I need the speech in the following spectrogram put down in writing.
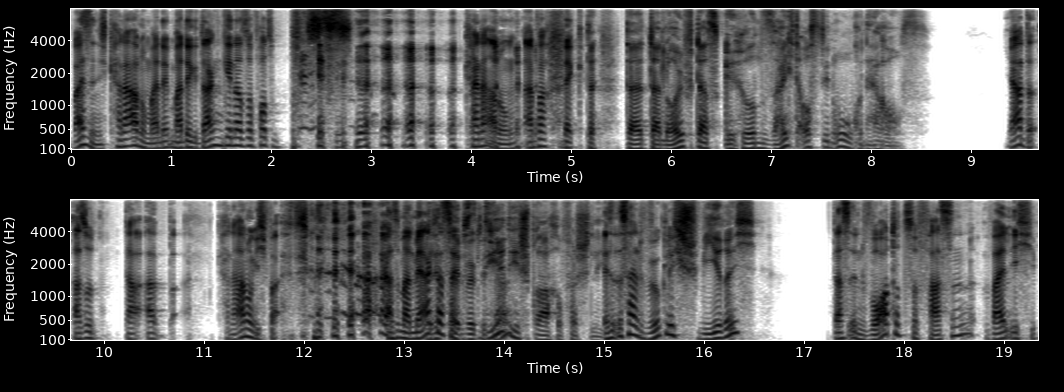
Weiß ich nicht, keine Ahnung. Meine, meine Gedanken gehen da sofort so. pss. keine Ahnung, einfach weg. Da, da, da läuft das Gehirn seicht aus den Ohren heraus. Ja, da, also da, äh, keine Ahnung, ich weiß. Also man merkt das halt wirklich. dir Ne? die Sprache verschlägt. Es ist halt wirklich schwierig, das in Worte zu fassen, weil ich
